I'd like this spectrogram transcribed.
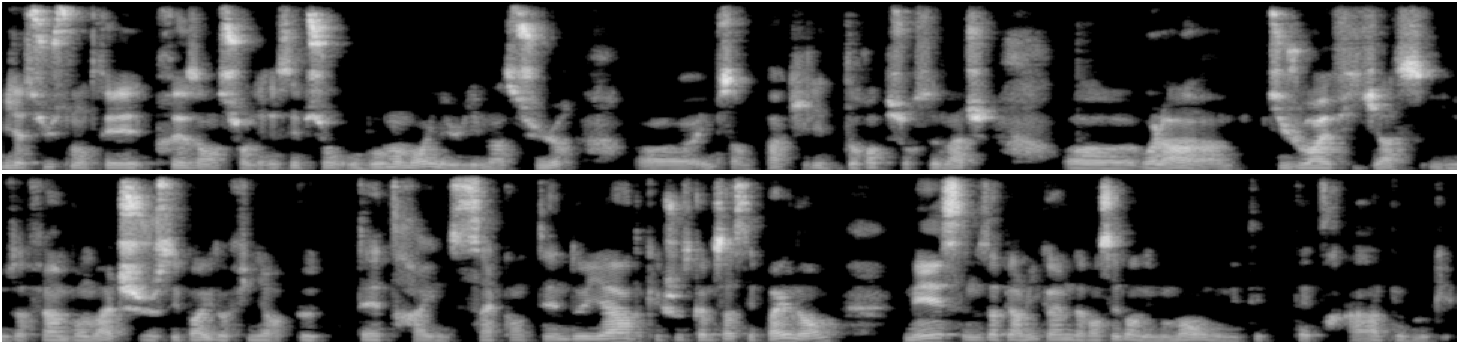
Il a su se montrer présent sur les réceptions au bon moment. Il a eu les mains sûres. Euh, il me semble pas qu'il ait drop sur ce match. Euh, voilà, un petit joueur efficace. Il nous a fait un bon match. Je sais pas, il doit finir peut-être à une cinquantaine de yards, quelque chose comme ça. C'est pas énorme, mais ça nous a permis quand même d'avancer dans des moments où on était peut-être un peu bloqué.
